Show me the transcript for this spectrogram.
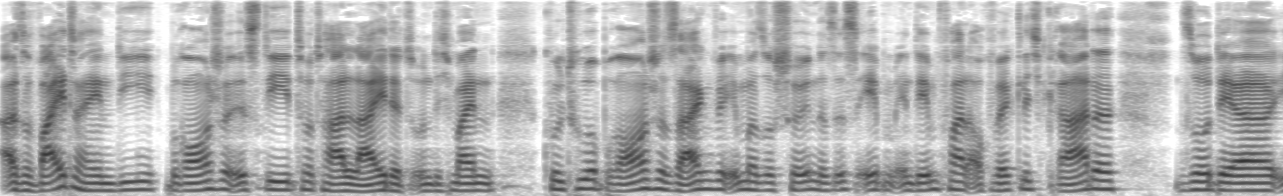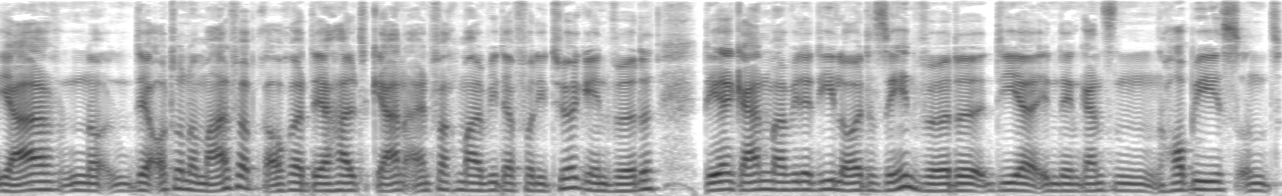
also weiterhin die Branche ist, die total leidet. Und ich meine, Kulturbranche sagen wir immer so schön, das ist eben in dem Fall auch wirklich gerade so der, ja, der Otto Normalverbraucher, der halt gern einfach mal wieder vor die Tür gehen würde, der gern mal wieder die Leute sehen würde, die er in den ganzen Hobbys und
